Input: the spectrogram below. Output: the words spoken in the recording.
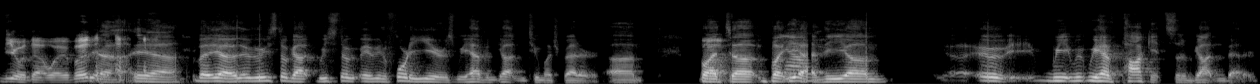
view it that way but yeah, yeah, but yeah, we still got we still I mean, forty years we haven't gotten too much better. Um, but uh, but No. yeah, the um, uh, we we- we have pockets that have gotten better,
